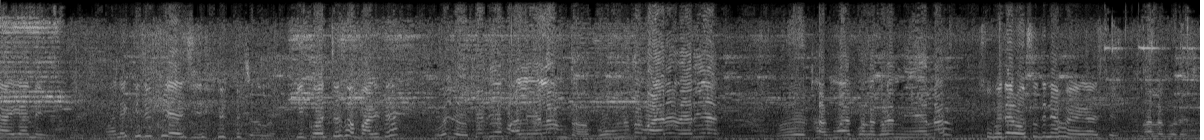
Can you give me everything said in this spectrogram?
জায়গা নেই। অনেক কিছু খেয়েছি। চলো। কি করছ সব বাড়িতে? ওই রেখে দিয়ে পালিয়ে এলাম তো। বুবলু তো বাইরে বেরিয়ে ঠাকুমার কোলে করে নিয়ে এলো। সুমিতার ওষুধ নেওয়া হয়ে গেছে। ভালো করেছে।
